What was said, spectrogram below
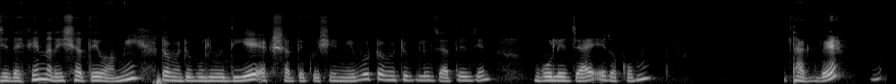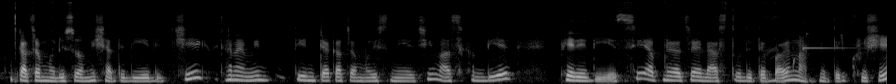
যে দেখেন আর এর সাথেও আমি টমেটোগুলিও দিয়ে একসাথে কষিয়ে নিব। টমেটোগুলো যাতে যেন গলে যায় এরকম থাকবে। কাঁচামরিচও আমি সাথে দিয়ে দিচ্ছি। এখানে আমি তিনটা কাঁচামরিচ নিয়েছি, মাঝখান দিয়ে ফেরে দিয়েছি। আপনারা চাইলে আস্তেও দিতে পারেন, আপনাদের খুশি।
